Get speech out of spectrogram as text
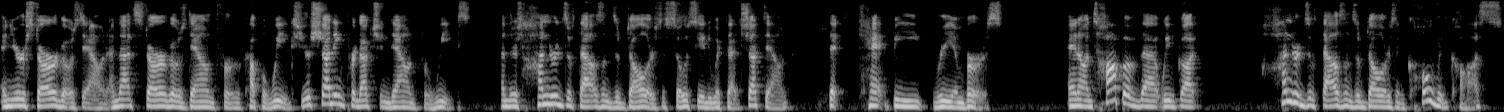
and your star goes down, and that star goes down for a couple weeks, you're shutting production down for weeks. And there's hundreds of thousands of dollars associated with that shutdown that can't be reimbursed. And on top of that, we've got hundreds of thousands of dollars in COVID costs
